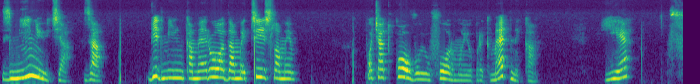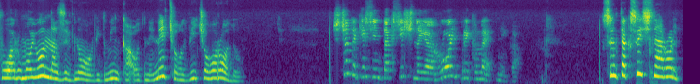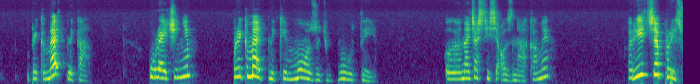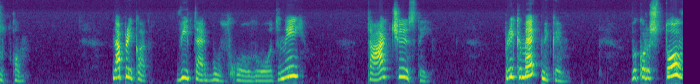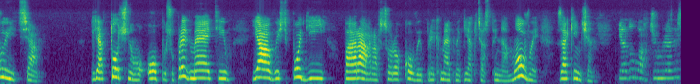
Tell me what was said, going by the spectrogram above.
змінюються за відмінками, родами, числами. Початковою формою прикметника є формою називного відмінка однини чоловічого роду. Що таке синтаксична роль прикметника? Синтаксична роль прикметника у реченні прикметники можуть бути найчастіше ознаками, рідше присудком. Наприклад, вітер був холодний та чистий. Прикметники використовуються для точного опису предметів, явищ, подій. Параграф 40 прикметник як частина мови Zakinçe. Yazı cümlenin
